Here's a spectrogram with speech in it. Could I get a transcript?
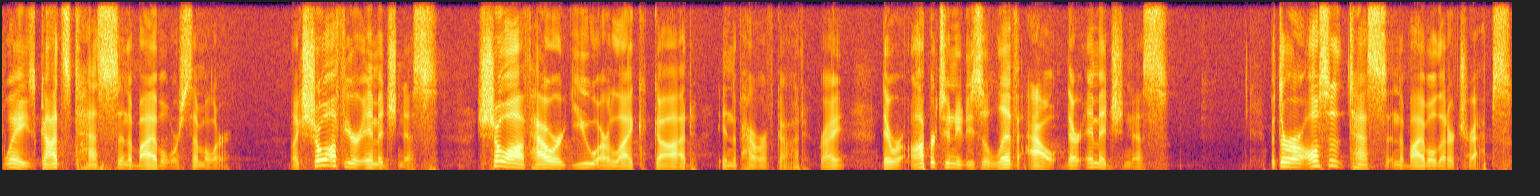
ways, God's tests in the Bible were similar. Like, show off your imageness, show off how you are like God in the power of God, right? There were opportunities to live out their imageness. But there are also tests in the Bible that are traps.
